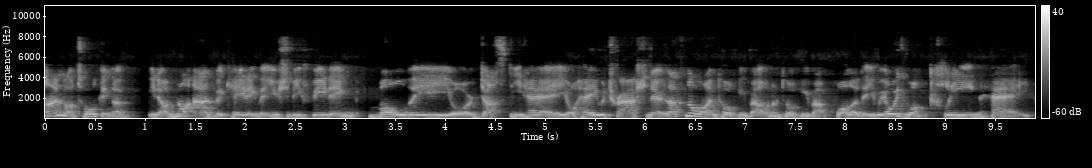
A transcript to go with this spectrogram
I'm not talking of, you know, I'm not advocating that you should be feeding moldy or dusty hay or hay with trash in it. That's not what I'm talking about when I'm talking about quality. We always want clean hay.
